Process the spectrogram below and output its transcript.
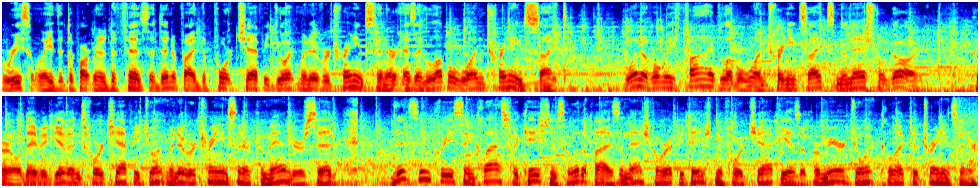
Recently, the Department of Defense identified the Fort Chaffee Joint Maneuver Training Center as a Level 1 training site, one of only five Level 1 training sites in the National Guard. Colonel David Givens, Fort Chaffee Joint Maneuver Training Center commander, said, This increase in classification solidifies the national reputation of Fort Chaffee as a premier joint collective training center.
